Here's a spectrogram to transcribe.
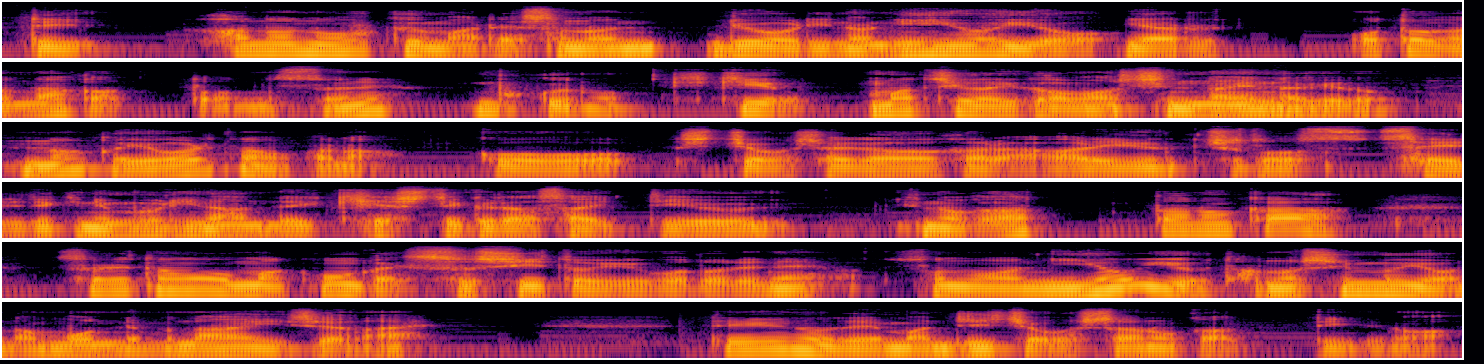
って鼻の奥までその料理の匂いをやる音がなかったんですよね。僕の聞き間違いかもしんないんだけど、なんか言われたのかな？こう、視聴者側からあれちょっと生理的に無理なんで消してくださいっていうのがあったのか、それとも、ま、今回寿司ということでね、その匂いを楽しむようなもんでもないじゃない。っていうので、まあ、自重したのかっていうのは、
